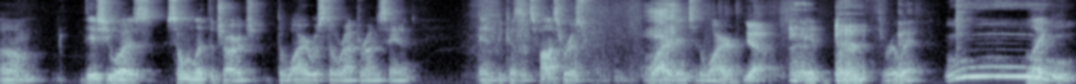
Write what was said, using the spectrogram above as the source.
Um, the issue was someone lit the charge. The wire was still wrapped around his hand, and because it's phosphorus wired into the wire, Yeah. it burned through it. Ooh. Like-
